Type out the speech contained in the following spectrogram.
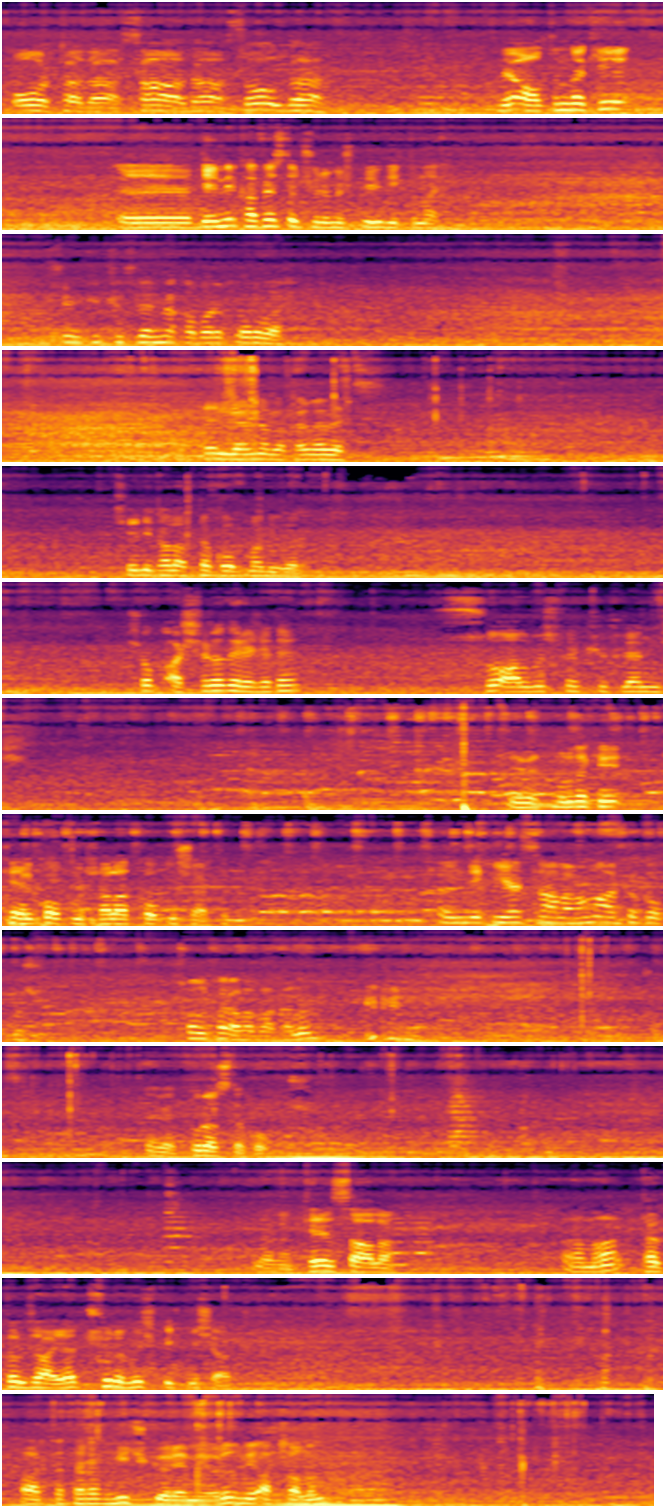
ortada, sağda, solda ve altındaki e, demir kafes de çürümüş büyük ihtimal. Çünkü küflenme kabarıkları var. Ellerine bakalım evet. Çelik halatta kopmak üzere. Çok aşırı derecede su almış ve küflenmiş. Evet buradaki tel kopmuş, halat kopmuş artık. Öndeki yer sağlam ama arka kopmuş. Sol tarafa bakalım. Evet burası da kopmuş. Bakın tel sağlam. Ama takılacağı yer çürümüş bitmiş artık. Arka tarafı hiç göremiyoruz. Bir açalım.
